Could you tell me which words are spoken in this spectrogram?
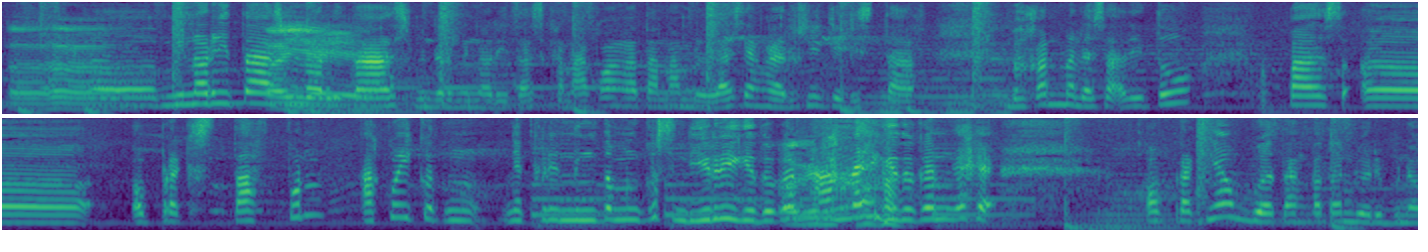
Eh, minoritas iya, minoritas bener minoritas. Karena aku angkatan 16 yang harusnya jadi staff. Bahkan pada saat itu pas eh, oprek staff pun aku ikut nyekrining temenku sendiri gitu kan Oh, gitu. aneh gitu kan kayak opreknya buat angkatan 2016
